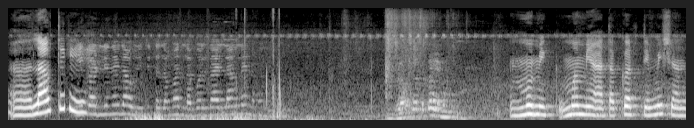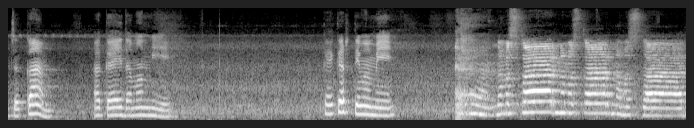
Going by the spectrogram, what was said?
अं, लावते की. काढली नाही लावली. तिथला मधला बल जायला लागलाय ना मध्ये. जाऊन दे आता काय मग. मम्मी मम्मी आता करते मिशनचं काम. अकायदा मम्मी आहे. काय करते मम्मी? नमस्कार नमस्कार नमस्कार.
